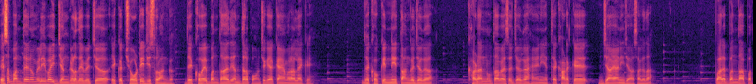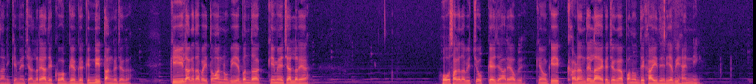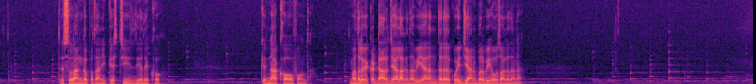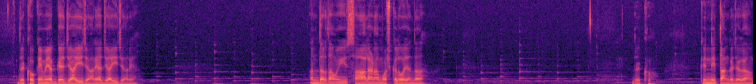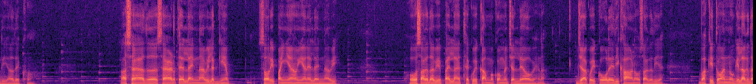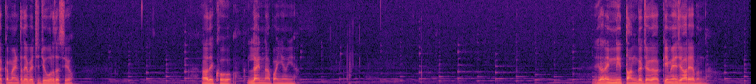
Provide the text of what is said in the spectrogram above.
ਇਸ ਬੰਦੇ ਨੂੰ ਮਿਲੀ ਬਾਈ ਜੰਗਲ ਦੇ ਵਿੱਚ ਇੱਕ ਛੋਟੀ ਜੀ ਸੁਰੰਗ। ਦੇਖੋ ਇਹ ਬੰਦਾ ਇਹਦੇ ਅੰਦਰ ਪਹੁੰਚ ਗਿਆ ਕੈਮਰਾ ਲੈ ਕੇ। ਦੇਖੋ ਕਿੰਨੀ ਤੰਗ ਜਗ੍ਹਾ। ਖੜਨ ਨੂੰ ਤਾਂ ਵੈਸੇ ਜਗ੍ਹਾ ਹੈ ਨਹੀਂ, ਇੱਥੇ ਖੜ ਕੇ ਜਾਇਆ ਨਹੀਂ ਜਾ ਸਕਦਾ। ਪਰ ਬੰਦਾ ਪਤਾ ਨਹੀਂ ਕਿਵੇਂ ਚੱਲ ਰਿਹਾ, ਦੇਖੋ ਅੱਗੇ ਅੱਗੇ ਕਿੰਨੀ ਤੰਗ ਜਗ੍ਹਾ। ਕੀ ਲੱਗਦਾ ਬਾਈ ਤੁਹਾਨੂੰ ਵੀ ਇਹ ਬੰਦਾ ਕਿਵੇਂ ਚੱਲ ਰਿਹਾ? ਹੋ ਸਕਦਾ ਵੀ ਝੁੱਕ ਕੇ ਜਾ ਰਿਹਾ ਹੋਵੇ, ਕਿਉਂਕਿ ਖੜਨ ਦੇ ਲਾਇਕ ਜਗ੍ਹਾ ਆਪਾਂ ਨੂੰ ਦਿਖਾਈ ਦੇ ਰਹੀ ਹੈ ਵੀ ਹੈ ਨਹੀਂ। ਤੇ ਸੁਰੰਗ ਪਤਾ ਨਹੀਂ ਕਿਸ ਚੀਜ਼ ਦੀ ਆ, ਦੇਖੋ। ਕਿੰਨਾ ਖੌਫ ਆਉਂਦਾ। ਮਤਲਬ ਇੱਕ ਡਰ ਜਿਹਾ ਲੱਗਦਾ ਵੀ ਯਾਰ ਅੰਦਰ ਕੋਈ ਜਾਨਵਰ ਵੀ ਹੋ ਸਕਦਾ ਨਾ। ਦੇਖੋ ਕਿਵੇਂ ਅੱਗੇ ਜਾਈ ਜਾ ਰਿਹਾ, ਜਾਈ ਜਾ ਰਿਹਾ। ਅੰਦਰ ਤਾਂ ਉਹੀ ਸਾਹ ਲੈਣਾ ਮੁਸ਼ਕਲ ਹੋ ਜਾਂਦਾ। ਦੇਖੋ, ਕਿੰਨੀ ਤੰਗ ਜਗ੍ਹਾ ਹੁੰਦੀ ਆ, ਦੇਖੋ। ਆ ਸ਼ਾਇਦ ਸਾਈਡ ਤੇ ਲਾਈਨਾਂ ਵੀ ਲੱਗੀਆਂ। ਸੌਰੀ ਪਈਆਂ ਹੋਈਆਂ ਨੇ ਲਾਈਨਾਂ ਵੀ। ਹੋ ਸਕਦਾ ਵੀ ਪਹਿਲਾਂ ਇੱਥੇ ਕੋਈ ਕੰਮ ਕੁੰਮ ਚੱਲਿਆ ਹੋਵੇ, ਹਨਾ? ਜਾਂ ਕੋਈ ਕੋਲੇ ਦੀ ਖਾਣ ਹੋ ਸਕਦੀ ਹੈ। ਬਾਕੀ ਤੁਹਾਨੂੰ ਕੀ ਲੱਗਦਾ ਕਮੈਂਟ ਦੇ ਵਿੱਚ ਜ਼ਰੂਰ ਦੱਸਿਓ। ਆ ਦੇਖੋ, ਲਾਈਨਾਂ ਪਾਈਆਂ ਹੋਈਆਂ। ਯਾਰ ਇੰਨੀ ਤੰਗ ਜਗ੍ਹਾ ਕਿਵੇਂ ਜਾ ਰਿਹਾ ਬੰਦਾ?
